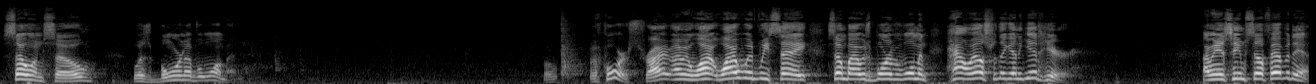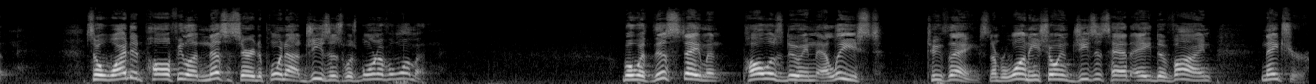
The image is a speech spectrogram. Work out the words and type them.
so and so was born of a woman. of course, right? I mean, why, why would we say somebody was born of a woman? How else were they going to get here? I mean, it seems self evident. So, why did Paul feel it necessary to point out Jesus was born of a woman? But with this statement, Paul is doing at least two things. Number one, he's showing Jesus had a divine nature.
